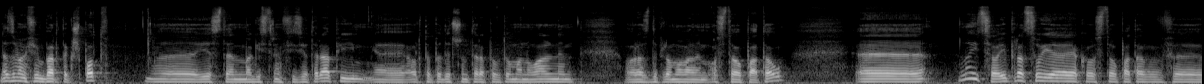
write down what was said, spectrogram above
Nazywam się Bartek Szpot. E, Jestem magistrem fizjoterapii, e, ortopedycznym terapeutą manualnym oraz dyplomowanym osteopatą. E, No i co? I pracuję jako osteopata w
